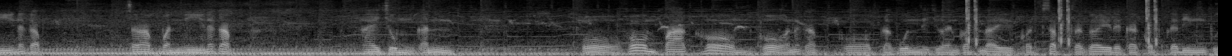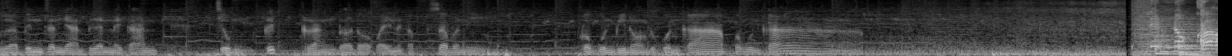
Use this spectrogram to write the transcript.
นี้นะครับสำหรับวันนี้นะครับ ให้ชมกันโอ้โฮมปากโฮมโคนะครับขอบพระคุณที่ช่วยกดไลค์กดซับสไครต์และก็กดกระดิ่งเพื่อเป็นสัญญาณเตือนในการชมคลิปครั้งต่อๆไปนะครับสวันนี้ขอบคุณพี่น้องทุกคนครับขอบคุณครับ เล่นนกเขา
